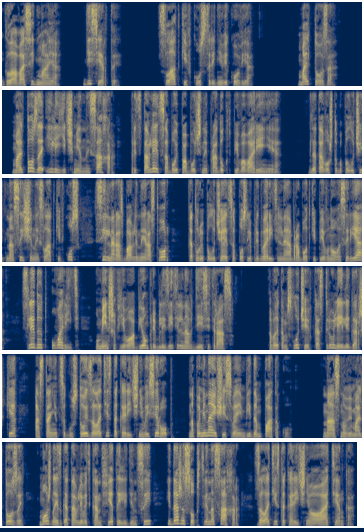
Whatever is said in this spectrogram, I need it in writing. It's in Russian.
Глава седьмая. Десерты. Сладкий вкус средневековья. Мальтоза. Мальтоза или ячменный сахар представляет собой побочный продукт пивоварения. Для того, чтобы получить насыщенный сладкий вкус, сильно разбавленный раствор, который получается после предварительной обработки пивного сырья, следует уварить, уменьшив его объем приблизительно в 10 раз. В этом случае в кастрюле или горшке – останется густой золотисто-коричневый сироп, напоминающий своим видом патоку. На основе мальтозы можно изготавливать конфеты, леденцы и даже, собственно, сахар золотисто-коричневого оттенка.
